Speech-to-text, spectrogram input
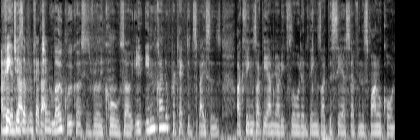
And again, features that- of infection. Low glucose is really cool. So in, in kind of protected spaces, like things like the amniotic fluid and things like the CSF in the spinal cord,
